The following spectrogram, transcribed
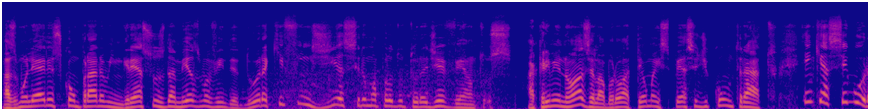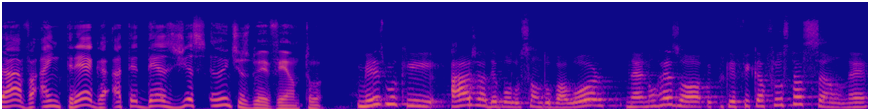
As mulheres compraram ingressos da mesma vendedora que fingia ser uma produtora de eventos. A criminosa elaborou até uma espécie de contrato em que assegurava a entrega até 10 dias antes do evento mesmo que haja a devolução do valor, né, não resolve, porque fica a frustração. Né?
